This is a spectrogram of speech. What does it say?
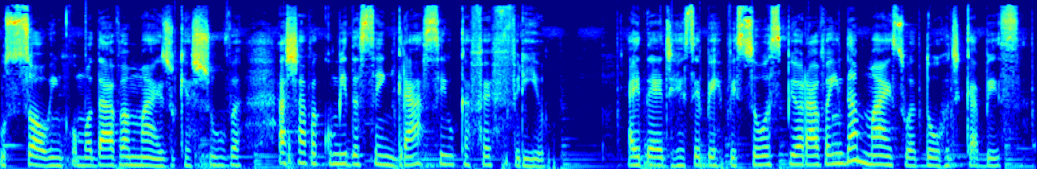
O sol incomodava mais do que a chuva, achava a comida sem graça e o café frio. A ideia de receber pessoas piorava ainda mais sua dor de cabeça.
